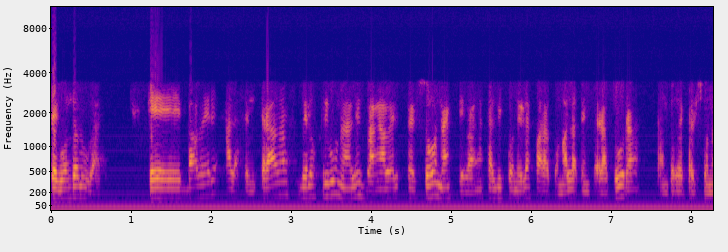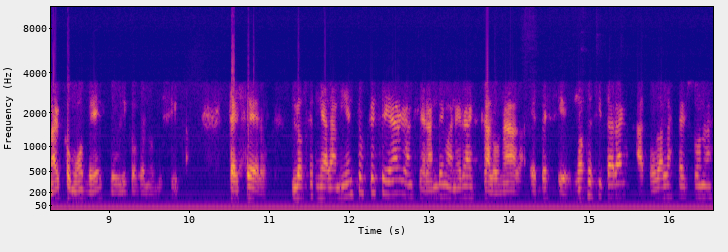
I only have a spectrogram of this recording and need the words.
Segundo lugar, eh, va a haber a las entradas de los tribunales, van a haber personas que van a estar disponibles para tomar la temperatura, tanto de personal como de público que nos visita. Tercero, los señalamientos que se hagan se harán de manera escalonada, es decir, no se citarán a todas las personas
